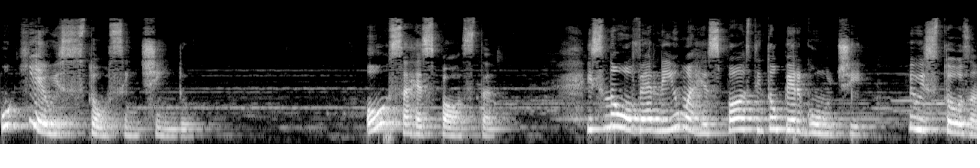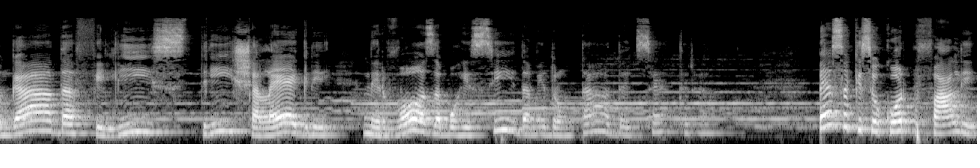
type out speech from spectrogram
O que eu estou sentindo? Ouça a resposta. E se não houver nenhuma resposta, então pergunte: Eu estou zangada, feliz, triste, alegre, nervosa, aborrecida, amedrontada, etc. Peça que seu corpo fale.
